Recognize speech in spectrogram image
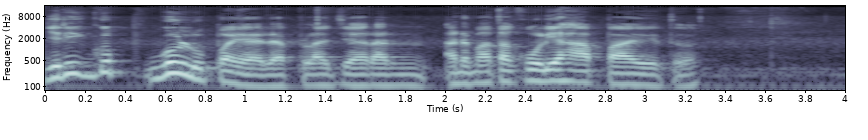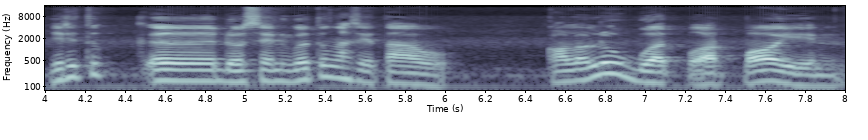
jadi gue gue lupa ya ada pelajaran, ada mata kuliah apa gitu. Jadi tuh e, dosen gue tuh ngasih tahu kalau lu buat PowerPoint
